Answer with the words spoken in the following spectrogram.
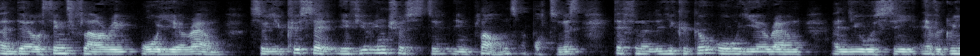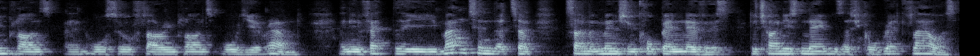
And there are things flowering all year round. So you could say if you're interested in plants, a botanist, definitely you could go all year round and you will see evergreen plants and also flowering plants all year round. And in fact, the mountain that um, Simon mentioned called Ben Nevis, the Chinese name is actually called Red Flowers,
